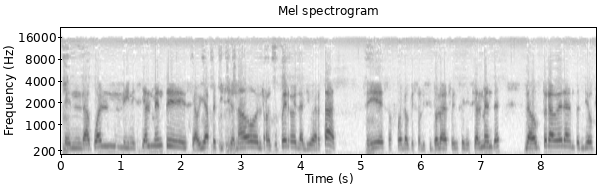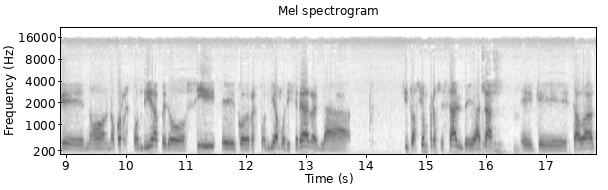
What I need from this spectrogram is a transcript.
mm. en la cual inicialmente se había peticionado el recupero de la libertad, sí, mm. eso fue lo que solicitó la defensa inicialmente. La doctora Vera entendió que no, no correspondía, pero sí eh, correspondía morigerar la situación procesal de Gataz, eh, que estaba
